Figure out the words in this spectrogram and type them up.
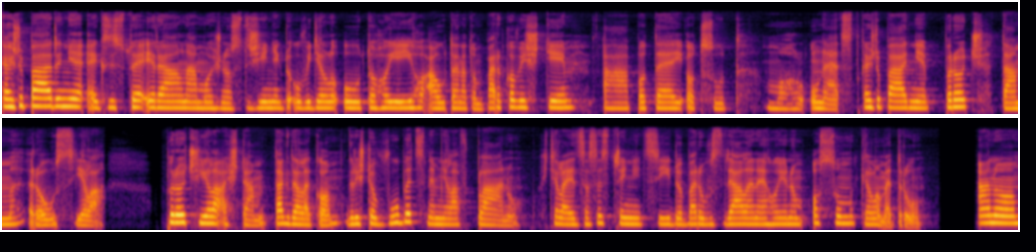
Každopádně existuje i reálná možnost, že ji někdo uviděl u toho jejího auta na tom parkovišti a poté ji odsud mohl unést. Každopádně, proč tam Rose jela? Proč jela až tam, tak daleko, když to vůbec neměla v plánu? Chtěla jet za sestřenicí do baru vzdáleného jenom 8 kilometrů. Ano,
